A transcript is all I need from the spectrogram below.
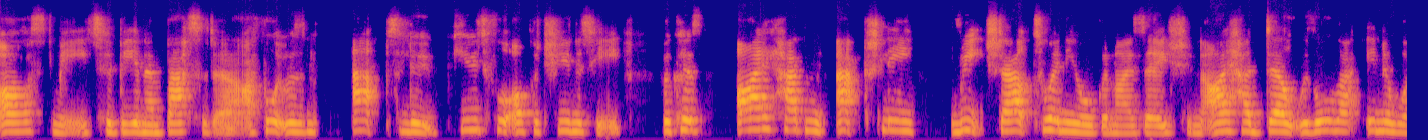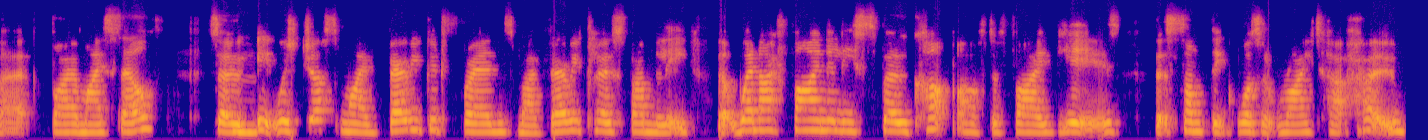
asked me to be an ambassador i thought it was an absolute beautiful opportunity because i hadn't actually reached out to any organization. I had dealt with all that inner work by myself so mm. it was just my very good friends, my very close family, that when I finally spoke up after five years that something wasn't right at home,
